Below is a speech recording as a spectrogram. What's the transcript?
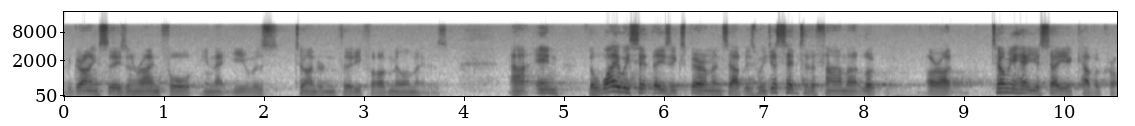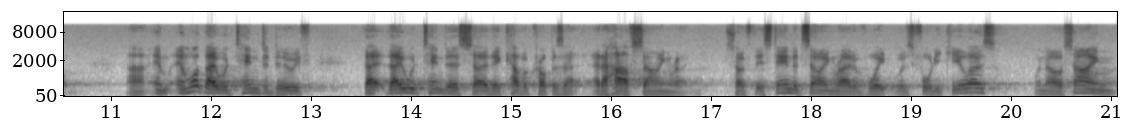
The growing season rainfall in that year was 235 millimetres. Uh, and the way we set these experiments up is we just said to the farmer, look, all right, tell me how you sow your cover crop. Uh, and, and what they would tend to do, if they, they would tend to sow their cover crop a, at a half sowing rate. So if their standard sowing rate of wheat was 40 kilos, when they were sowing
